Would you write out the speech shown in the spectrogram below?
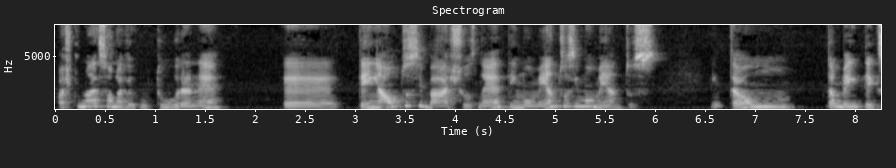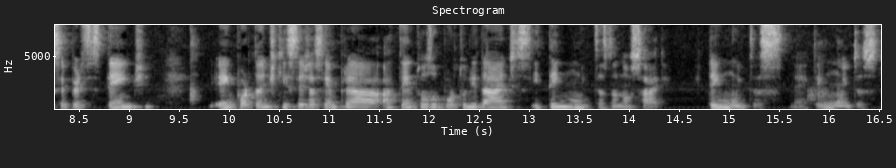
acho que não é só na agricultura, né? É, tem altos e baixos, né? Tem momentos e momentos. Então, também tem que ser persistente. É importante que esteja sempre atento às oportunidades, e tem muitas na nossa área. Tem muitas, né? Tem muitas.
